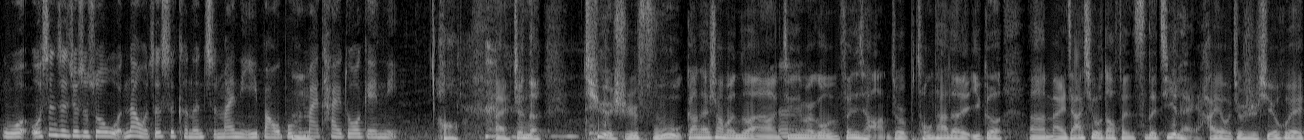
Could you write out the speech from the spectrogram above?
我我甚至就是说我那我这次可能只买你一包，我不会卖太多给你。好，哎，真的，确实服务。刚才上半段啊，金金妹跟我们分享，就是从她的一个呃买家秀到粉丝的积累，还有就是学会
